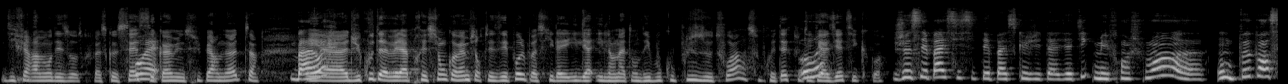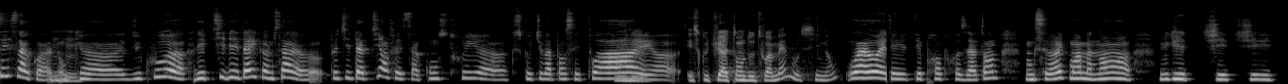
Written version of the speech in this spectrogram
Différemment des autres, parce que 16, Ouais. c'est quand même une super note. Bah et ouais. euh, du coup, t'avais la pression quand même sur tes épaules parce qu'il a, il a- il en attendait beaucoup plus de toi, sous prétexte que t'étais Ouais. asiatique, quoi. Je sais pas si c'était parce que j'étais asiatique, mais franchement, euh, on peut penser ça, quoi. Mhm. Donc, euh, du coup, des petits détails comme ça, petit à petit, en fait, ça construit ce que tu vas penser de toi Mhm. et Et ce que tu attends de toi-même aussi, non? Ouais, ouais, tes, tes propres attentes. Donc, c'est vrai que moi, maintenant, vu que j'ai-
